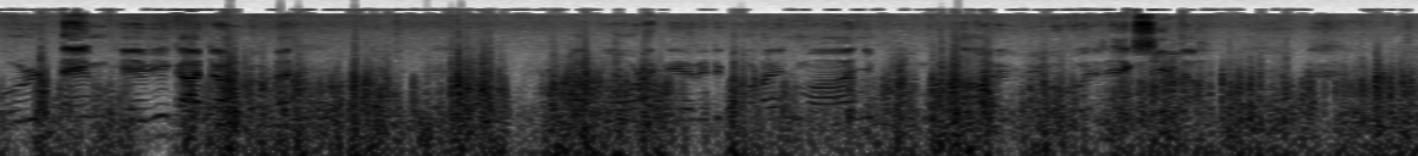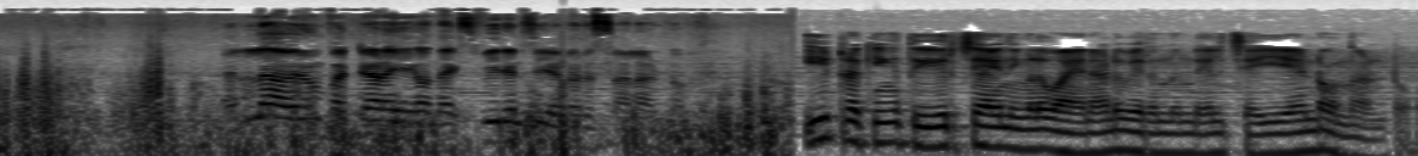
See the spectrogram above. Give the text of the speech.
full time heavy കാറ്റാണ് പറ്റുകയാണെങ്കിൽ ഒന്ന് എക്സ്പീരിയൻസ് ചെയ്യേണ്ട ഒരു സ്ഥലമാണ് ഈ ട്രക്കിംഗ് തീർച്ചയായും നിങ്ങൾ വയനാട് വരുന്നുണ്ടെങ്കിൽ ചെയ്യേണ്ട ഒന്നാണ് കേട്ടോ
